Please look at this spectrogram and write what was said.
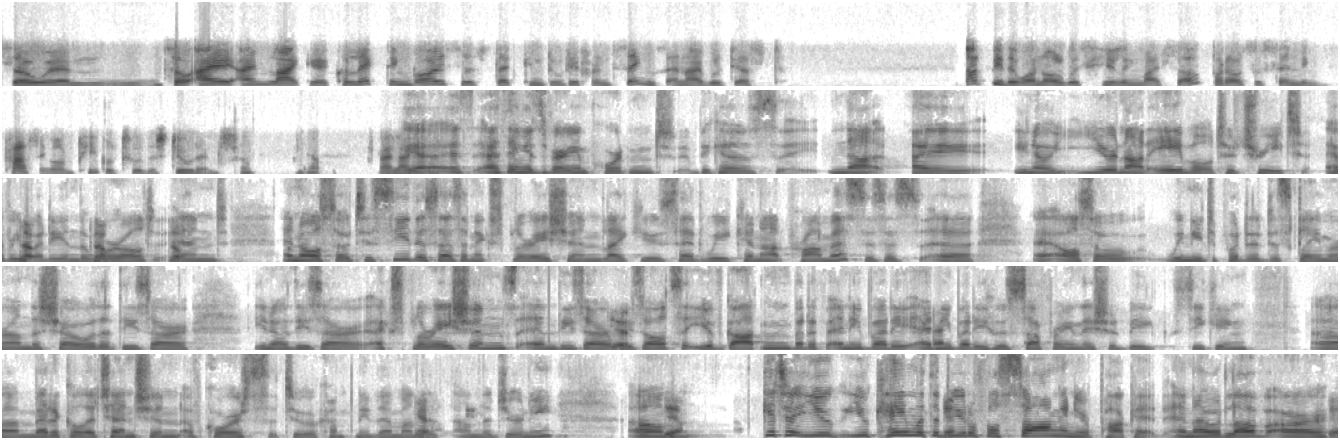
So, um, so I, I'm like uh, collecting voices that can do different things, and I will just not be the one always healing myself, but also sending, passing on people to the students. So, yeah, I like yeah, I think it's very important because not I, you know, you're not able to treat everybody in the no, world, no. and and also to see this as an exploration, like you said, we cannot promise. This is uh, uh, also we need to put a disclaimer on the show that these are. You know, these are explorations and these are Yeah. results that you've gotten. But if anybody, anybody who's suffering, they should be seeking uh, medical attention, of course, to accompany them on Yeah. the on the journey. Um, Yeah. Gitta, you you came with a beautiful song in your pocket, and I would love our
